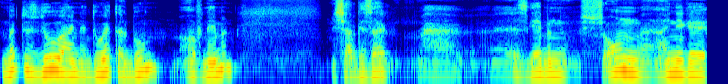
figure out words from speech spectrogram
möchtest du ein Duettalbum aufnehmen? Ich habe gesagt, äh, es geben schon einige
